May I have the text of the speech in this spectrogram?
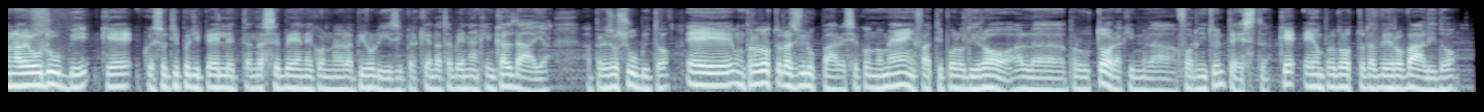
non avevo dubbi che questo tipo di pellet andasse bene con la pirolisi perché è andata bene anche in caldaia, ha preso subito. È un prodotto da sviluppare secondo me, infatti poi lo dirò al produttore, a chi me l'ha fornito in test, che è un prodotto davvero valido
